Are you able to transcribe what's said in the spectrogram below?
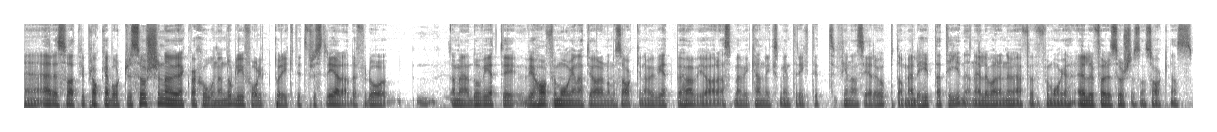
Eh, är det så att vi plockar bort resurserna ur ekvationen, då blir folk på riktigt frustrerade. För då, menar, då vet vi, vi har förmågan att göra de sakerna vi vet behöver göras, men vi kan liksom inte riktigt finansiera upp dem eller hitta tiden eller vad det nu är för förmåga eller för resurser som saknas.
